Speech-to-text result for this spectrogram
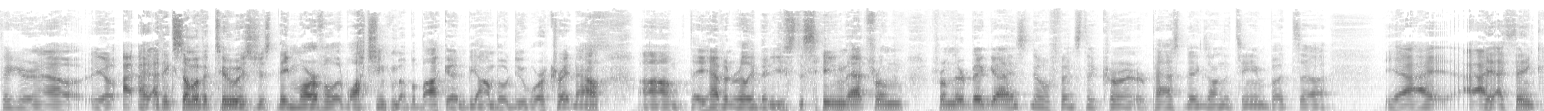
figuring out. You know, I, I think some of it too is just they marvel at watching Babaka and Biyombo do work right now. Um, they haven't really been used to seeing that from from their big guys. No offense to current or past bigs on the team, but uh, yeah, I, I I think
